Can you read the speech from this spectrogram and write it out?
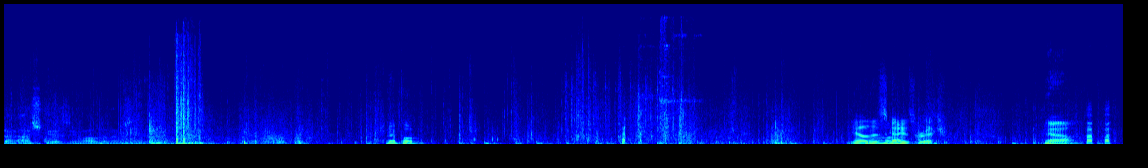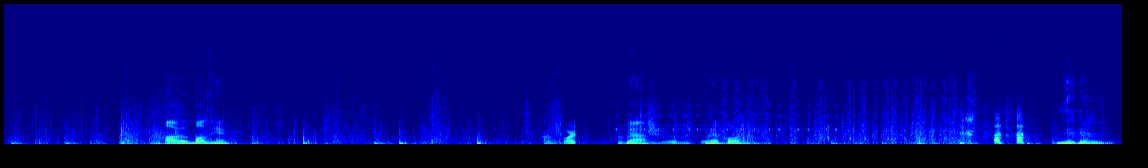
Ben aşk gözlüğümü aldım hepsini. Report. Yo, this Uh-huh. guy is rich. Yeah. I will bond him. Report. Rich. Yeah. Report.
